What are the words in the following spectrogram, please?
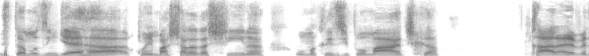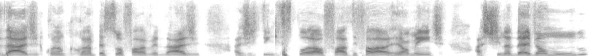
estamos em guerra com a embaixada da China, uma crise diplomática. Cara, é verdade. Quando, quando a pessoa fala a verdade, a gente tem que explorar o fato e falar, realmente, a China deve ao mundo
